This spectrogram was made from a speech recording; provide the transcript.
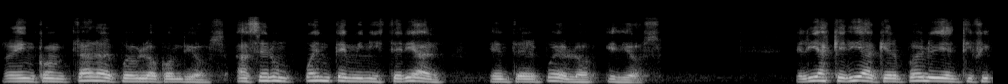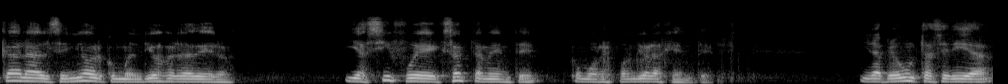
reencontrar al pueblo con Dios, hacer un puente ministerial entre el pueblo y Dios. Elías quería que el pueblo identificara al Señor como el Dios verdadero. Y así fue exactamente como respondió la gente. Y la pregunta sería,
